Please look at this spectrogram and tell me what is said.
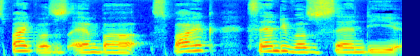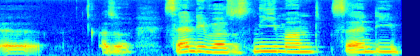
Spike versus Amber Spike. Sandy versus Sandy. Äh, also Sandy versus Niemand. Sandy.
